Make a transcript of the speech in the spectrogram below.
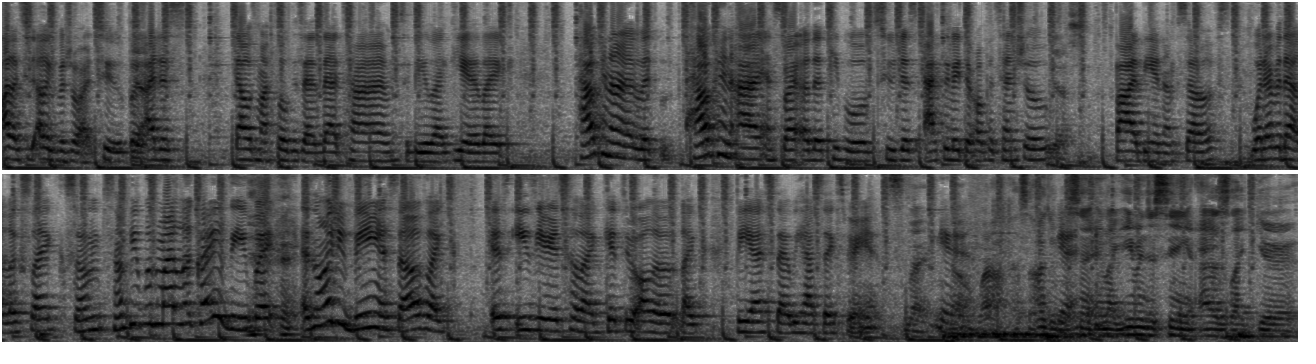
I like to, I like visual art too, but Yeah. I just that was my focus at that time to be like, yeah, like how can I how can I inspire other people to just activate their own potential yes. by being themselves, whatever that looks like. Some some people's might look crazy, but as long as you being yourself, like it's easier to like get through all the like BS that we have to experience. Right. Yeah. Oh, wow. That's hundred percent. Yeah. And like even just seeing it as like your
